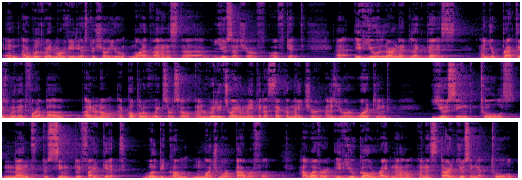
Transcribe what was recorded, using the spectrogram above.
And I will create more videos to show you more advanced uh, usage of, of Git. Uh, if you learn it like this and you practice with it for about, I don't know, a couple of weeks or so and really try to make it a second nature as you are working, using tools meant to simplify Git will become much more powerful. However, if you go right now and start using a tool,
